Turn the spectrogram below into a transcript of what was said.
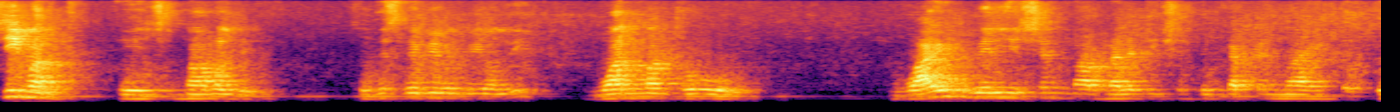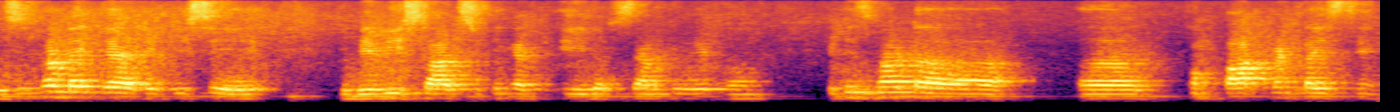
three month age normal baby. So this baby will be only one month old. Wide variation normality should be kept in mind. This is not like that. If we say the baby starts sitting at age of seven to eight months, it is not a, a compartmentalized thing.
